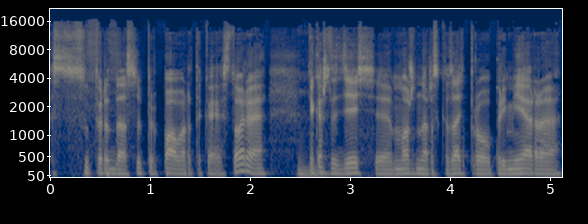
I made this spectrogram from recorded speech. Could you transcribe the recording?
Супер, да, супер пауэр такая история. Mm-hmm. Мне кажется, здесь э, можно рассказать про пример э,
